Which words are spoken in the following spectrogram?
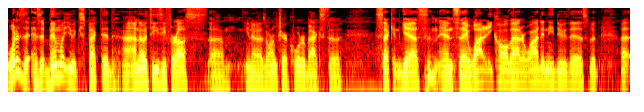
What is it? Has it been what you expected? I know it's easy for us, um, you know, as armchair quarterbacks to second guess and, and say, why did he call that or why didn't he do this? But uh,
